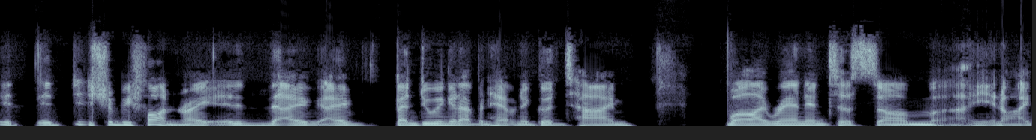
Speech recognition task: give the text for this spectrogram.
it, it, it should be fun, right? It, I, I've been doing it. I've been having a good time. Well, I ran into some, uh, you know, I,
